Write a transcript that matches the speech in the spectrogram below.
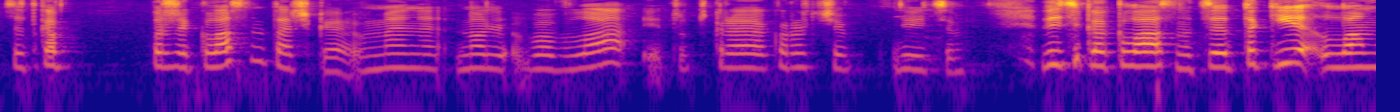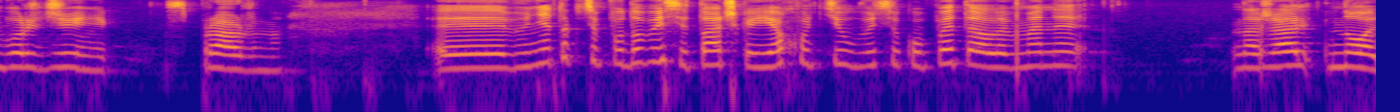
Це така Боже, класна тачка. У мене 0 бабла, і тут, коротше, дивіться. Дивіться, яка класна. Це такі Lamborghini, справжня. Е, мені так це подобається тачка. Я хотів би цю купити, але в мене, на жаль, 0.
